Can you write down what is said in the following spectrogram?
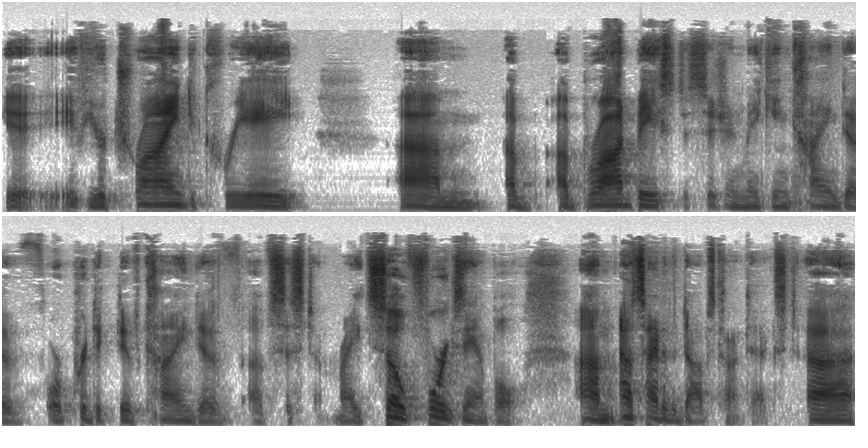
if you're trying to create um, a, a broad-based decision-making kind of, or predictive kind of, of system, right? So, for example, um, outside of the Dobbs context, uh,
